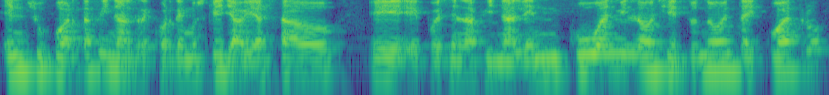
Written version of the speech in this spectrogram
en su cuarta final. Recordemos que ya había estado eh, pues en la final en Cuba en 1994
